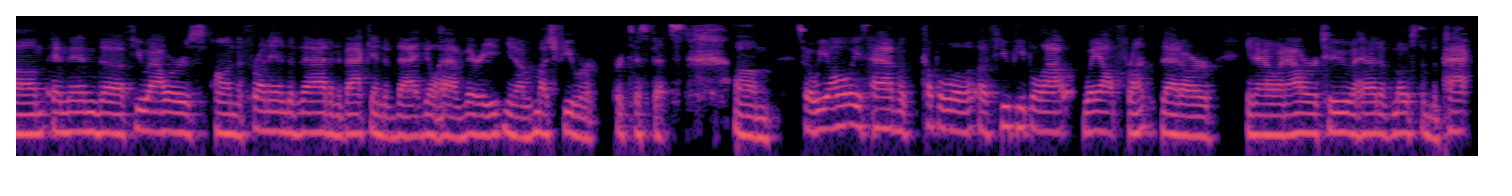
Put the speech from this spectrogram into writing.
Um, and then the few hours on the front end of that and the back end of that, you'll have very, you know, much fewer participants. Um, so we always have a couple of, a few people out way out front that are, you know, an hour or two ahead of most of the pack.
